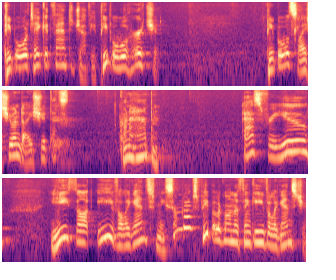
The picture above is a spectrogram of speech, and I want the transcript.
People will take advantage of you. People will hurt you. People will slice you and dice you. That's going to happen. As for you, ye thought evil against me. Sometimes people are going to think evil against you.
